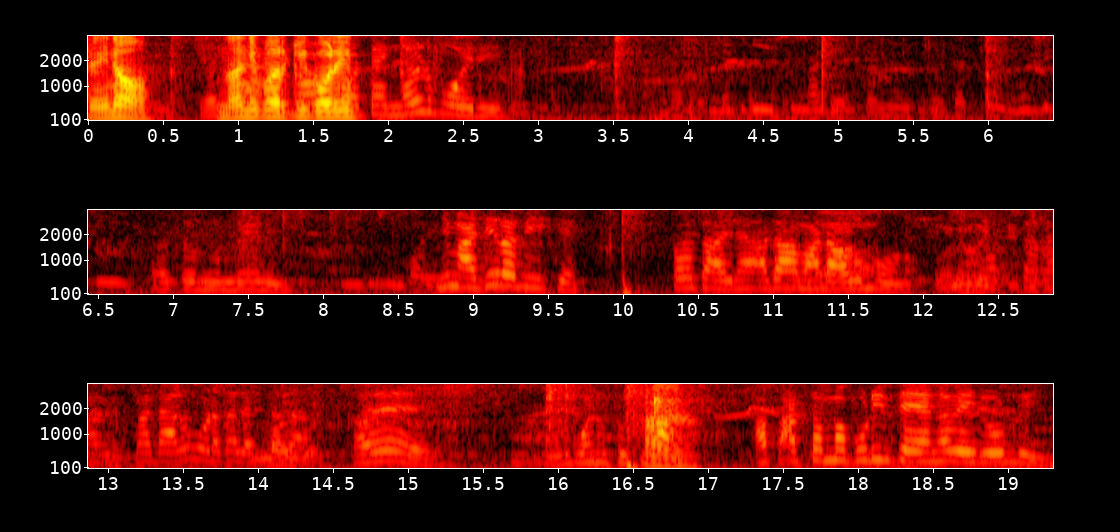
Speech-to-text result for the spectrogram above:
കഴിഞ്ഞോ എന്നാ നീ പെറുക്കിക്കോളി? തെങ്ങുമ്പേണി ഇനി മതി റബീക്ക് ഇപ്പൊ തായിന അതാ മടാളും പോണു അതെ പോയി. ആ പട്ടമ്മ കൂടി തേങ്ങ വരുള്ളൂ ഇനി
